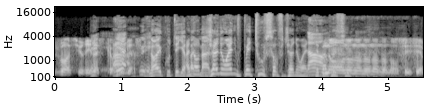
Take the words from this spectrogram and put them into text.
je vous rassure, il reste Cœur Ah, Douglas. Non, écoutez, il n'y a Ah pas non, de mal. John Wayne, vous pouvez tout sauf John Wayne. Non. C'est pas Non, non, non, non, non, non, non, c'est c'est un,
